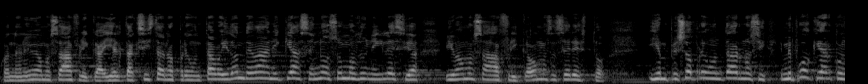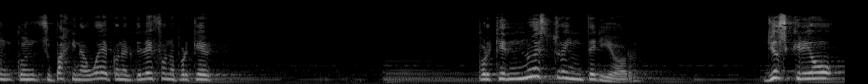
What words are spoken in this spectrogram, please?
cuando nos íbamos a África, y el taxista nos preguntaba, ¿y dónde van? ¿Y qué hacen? No, somos de una iglesia y vamos a África, vamos a hacer esto. Y empezó a preguntarnos, ¿y, me puedo quedar con, con su página web, con el teléfono? Porque, porque en nuestro interior Dios creó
